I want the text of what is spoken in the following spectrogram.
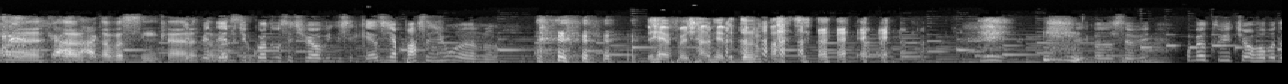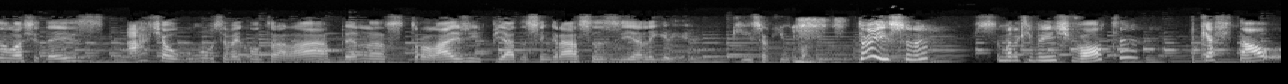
É, Caraca. tava, assim, cara. Tava Dependendo assim. de quando você estiver ouvindo esse cast, já passa de um ano. É, foi janeiro do ano passado. Quando você vir. O meu tweet é arroba Danlost10. Arte alguma você vai encontrar lá. Apenas trollagem, piadas sem graças e alegria. Que isso é o que importa. então é isso, né? Semana que vem a gente volta. Porque afinal,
